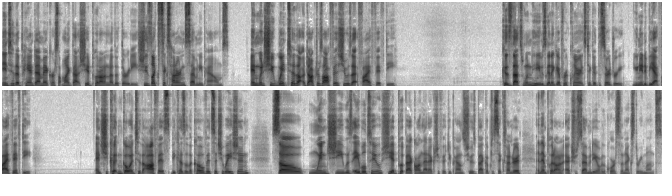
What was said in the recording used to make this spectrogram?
into the pandemic or something like that, she had put on another 30. She's like 670 pounds. And when she went to the doctor's office, she was at 550. Because that's when he was going to give her clearance to get the surgery. You need to be at 550. And she couldn't go into the office because of the COVID situation. So when she was able to, she had put back on that extra 50 pounds. She was back up to 600 and then put on an extra 70 over the course of the next three months.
